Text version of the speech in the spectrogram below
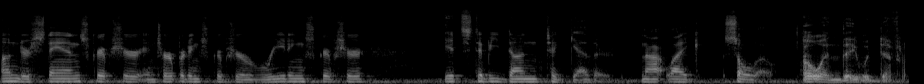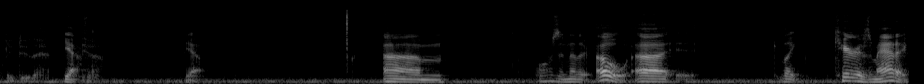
understand Scripture, interpreting Scripture, reading Scripture, it's to be done together, not like solo. Oh, and they would definitely do that. Yeah. Yeah. Um, what was another? Oh, uh, like charismatic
